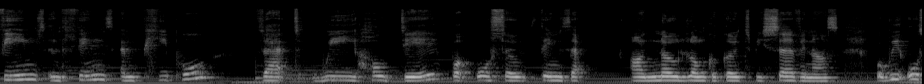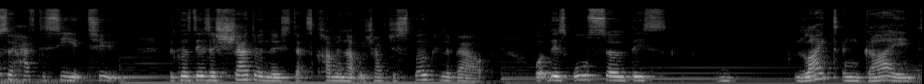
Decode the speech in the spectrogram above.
themes and things and people that we hold dear, but also things that are no longer going to be serving us. But we also have to see it too, because there's a shadowness that's coming up, which I've just spoken about. But there's also this light and guide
